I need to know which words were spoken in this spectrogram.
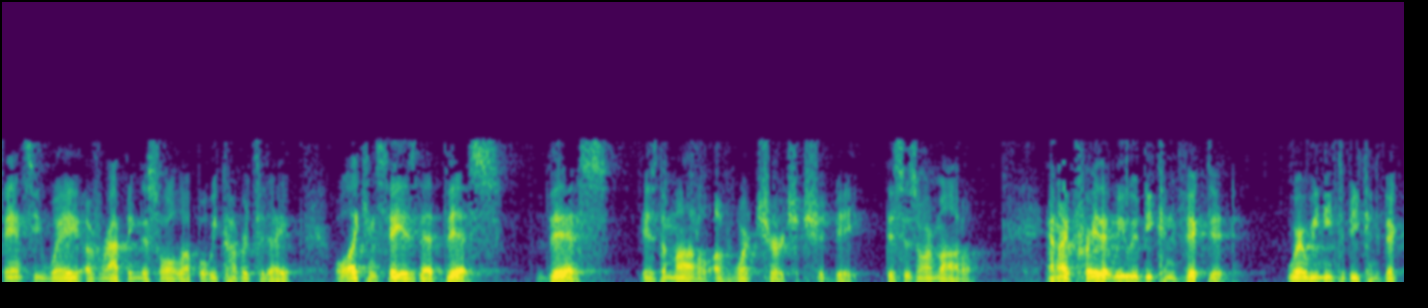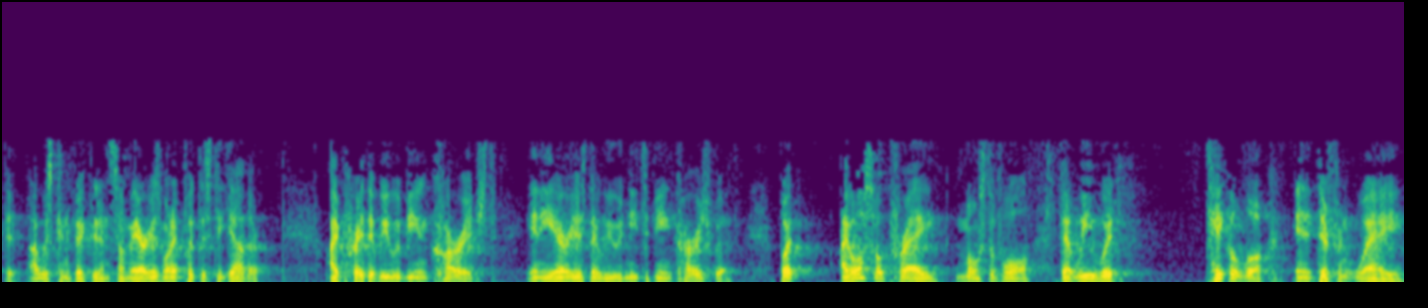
fancy way of wrapping this all up, what we covered today. All I can say is that this, this is the model of what church should be. This is our model. And I pray that we would be convicted where we need to be convicted. I was convicted in some areas when I put this together. I pray that we would be encouraged in the areas that we would need to be encouraged with. But I also pray, most of all, that we would take a look in a different way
